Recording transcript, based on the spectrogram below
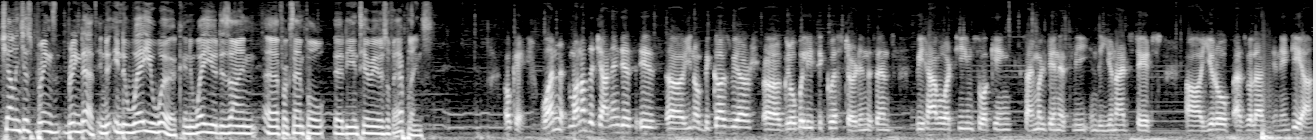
challenges brings bring that in the in the way you work, in the way you design, uh, for example, uh, the interiors of airplanes? Okay. One one of the challenges is uh, you know because we are uh, globally sequestered in the sense we have our teams working simultaneously in the United States, uh, Europe, as well as in India.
